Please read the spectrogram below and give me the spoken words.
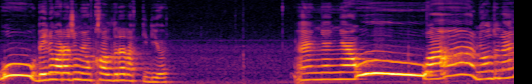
Oo benim aracım ön kaldırarak gidiyor. Uuu, aa, ne oldu lan?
